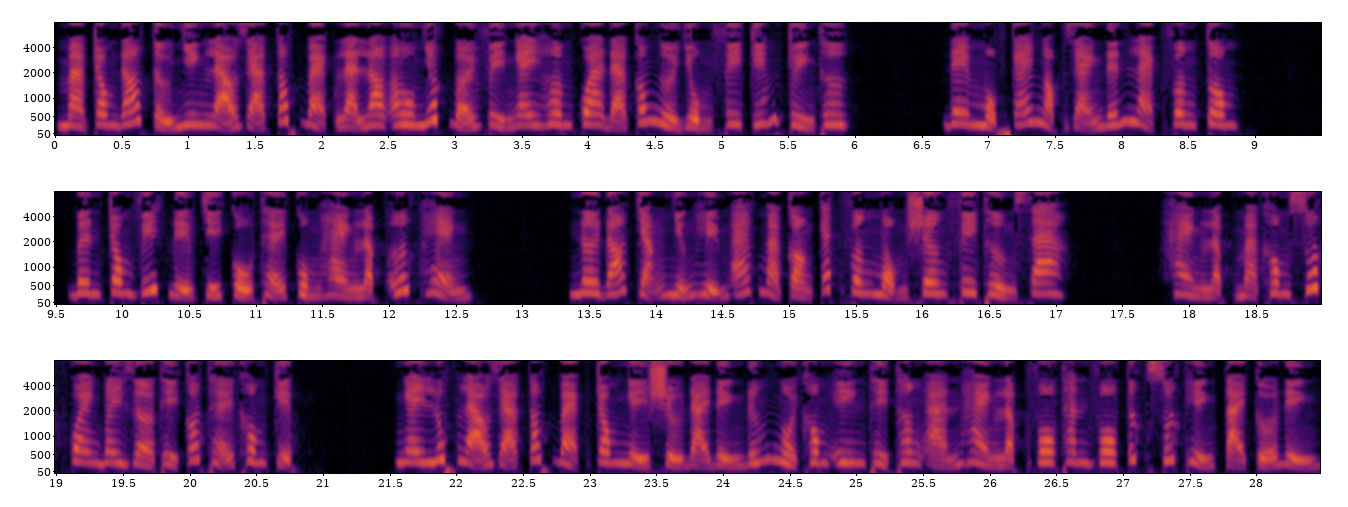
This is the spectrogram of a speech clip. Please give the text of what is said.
Mà trong đó tự nhiên lão giả tóc bạc là lo âu nhất bởi vì ngay hôm qua đã có người dùng phi kiếm truyền thư. Đem một cái ngọc giản đến Lạc Vân Tôn. Bên trong viết địa chỉ cụ thể cùng hàng lập ước hẹn. Nơi đó chẳng những hiểm ác mà còn cách Vân Mộng Sơn phi thường xa. Hàng lập mà không xuất quan bây giờ thì có thể không kịp. Ngay lúc lão giả tóc bạc trong nghị sự đại điện đứng ngồi không yên thì thân ảnh hàng lập vô thanh vô tức xuất hiện tại cửa điện.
